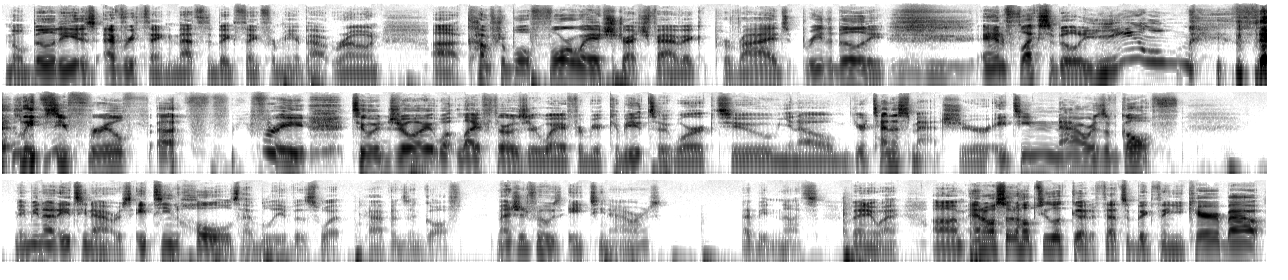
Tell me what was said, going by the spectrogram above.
mobility is everything. And that's the big thing for me about Roan. Uh, comfortable four way stretch fabric provides breathability and flexibility that leaves you free, uh, free to enjoy what life throws your way from your commute to work to, you know, your tennis match, your 18 hours of golf. Maybe not 18 hours, 18 holes, I believe, is what happens in golf. Imagine if it was 18 hours. That'd be nuts. But anyway, um, and also it helps you look good if that's a big thing you care about.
